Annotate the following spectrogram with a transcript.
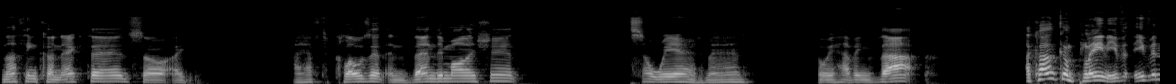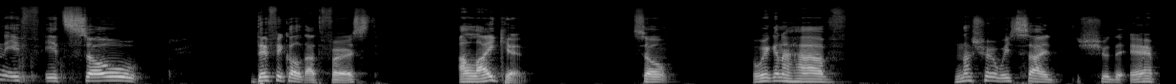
Nothing connected, so I I have to close it and then demolish it. So weird, man. So we're having that. I can't complain even even if it's so difficult at first. I like it. So we're gonna have I'm not sure which side should the air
